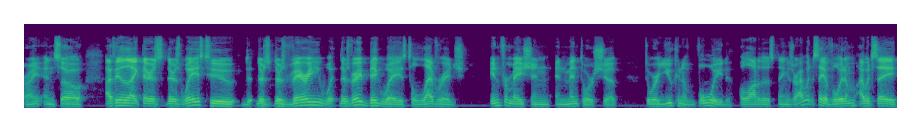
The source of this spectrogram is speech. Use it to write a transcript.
right? And so I feel like there's there's ways to there's there's very there's very big ways to leverage information and mentorship to where you can avoid a lot of those things, or I wouldn't say avoid them. I would say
